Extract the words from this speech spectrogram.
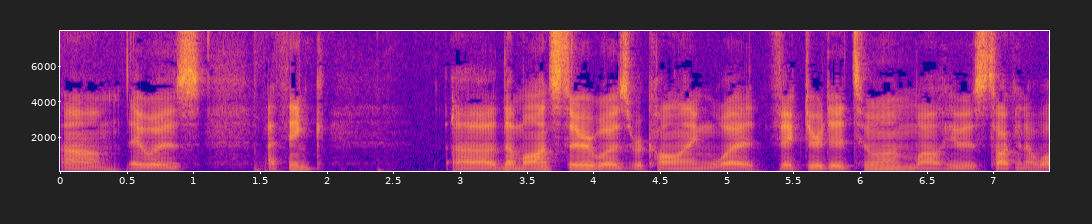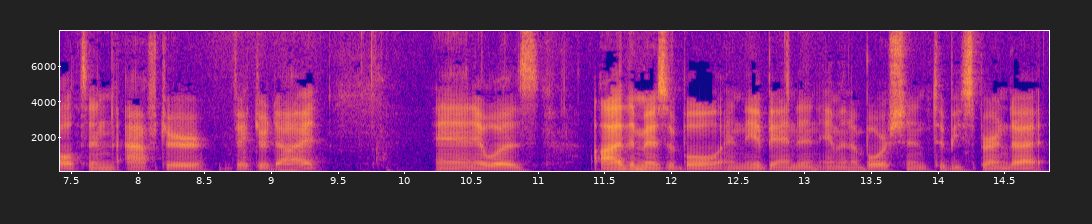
Um, it was, I think, uh, the monster was recalling what Victor did to him while he was talking to Walton after Victor died, and it was, I the miserable and the abandoned am an abortion to be spurned at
